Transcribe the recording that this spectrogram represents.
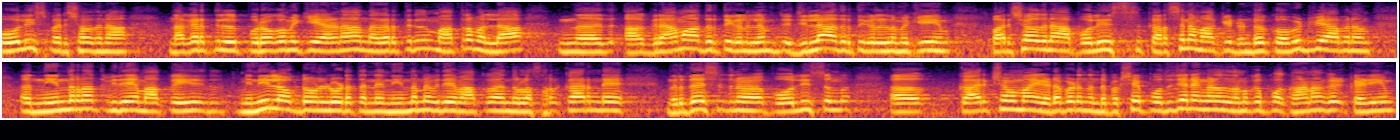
പോലീസ് പരിശോധന നഗരത്തിൽ പുരോഗമിക്കുകയാണ്. നഗരത്തിൽ മാത്രമല്ല ഗ്രാമാതിർത്തികളിലും ജില്ലാ അതിർത്തികളിലുമൊക്കെയും പരിശോധന പോലീസ് കർശനമാക്കിയിട്ടുണ്ട്. കോവിഡ് വ്യാപനം നിയന്ത്രണ വിധേയമാക്കുകയും മിനി ലോക്ക്ഡൗണിലൂടെ തന്നെ നിയന്ത്രണ വിധേയമാക്കുക എന്നുള്ള സർക്കാരിന്റെ നിർദ്ദേശത്തിന് പോലീസും കാര്യക്ഷമമായി ഇടപെടുന്നുണ്ട്. പക്ഷേ പൊതുജനങ്ങൾ നമുക്ക് കാണാൻ കഴി- കഴിയും.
